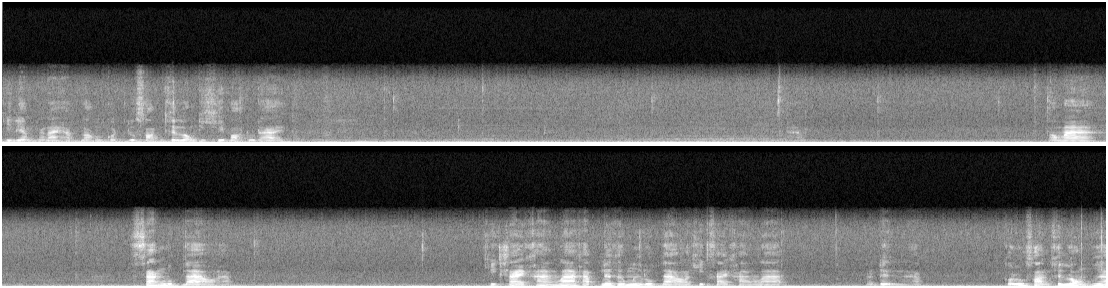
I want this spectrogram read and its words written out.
กี่เหลี่ยมก็ได้ครับ ลองกดลูกศรขึ้นลงที่คีย์บอร์ดดูได้ ต่อมาสร้างรูปดาวครับ คลิกซ้ายค้างลากครับ เลือกเครื่องมือรูปดาวแล้วคลิกซ้ายค้างลากแล้วดึงนะครับ กดลูกศรขึ้นลงเพื่อ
